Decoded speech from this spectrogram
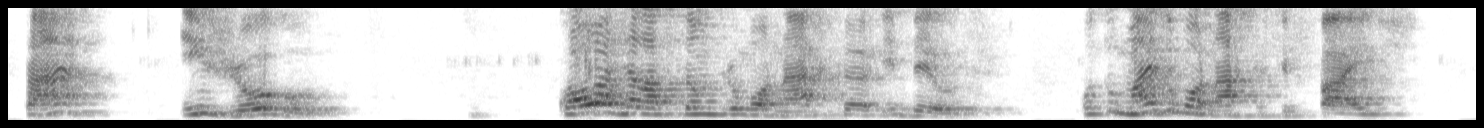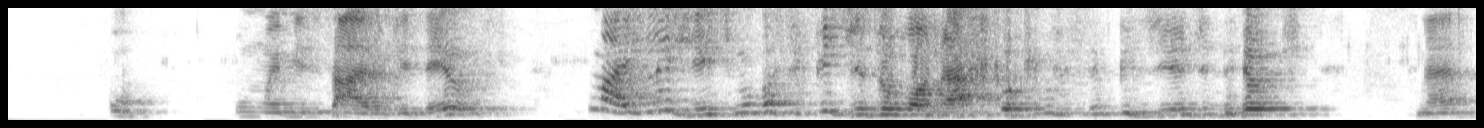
está em jogo. Qual a relação entre o monarca e Deus? Quanto mais o monarca se faz o, um emissário de Deus, mais legítimo você pedir do monarca o que você pedia de Deus. Né?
